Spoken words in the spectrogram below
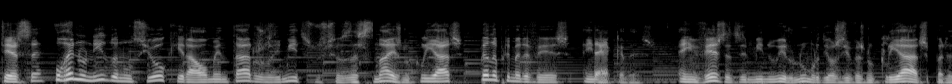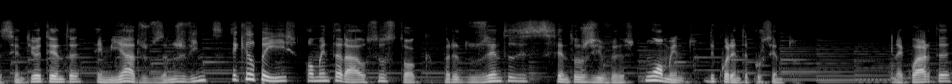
Terça, o Reino Unido anunciou que irá aumentar os limites dos seus arsenais nucleares pela primeira vez em décadas. Em vez de diminuir o número de ogivas nucleares para 180 em meados dos anos 20, aquele país aumentará o seu estoque para 260 ogivas, um aumento de 40%. Na quarta,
